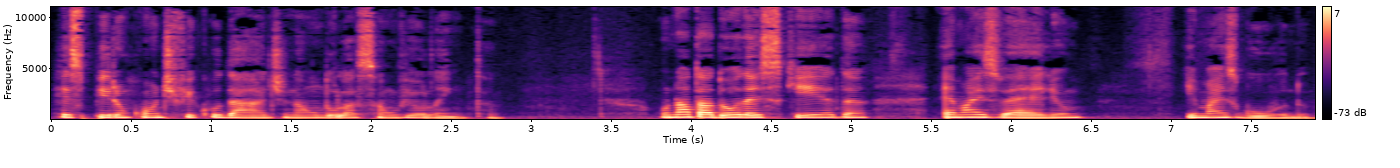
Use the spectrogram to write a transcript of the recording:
respiram com dificuldade na ondulação violenta. O nadador da esquerda é mais velho e mais gordo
